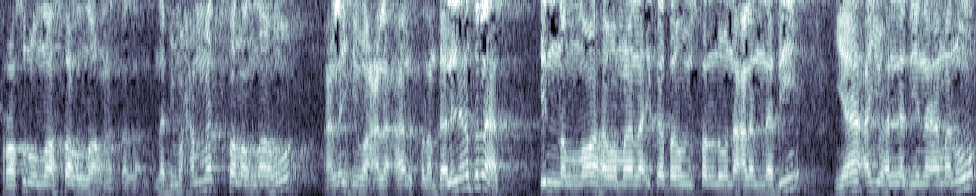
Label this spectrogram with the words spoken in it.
Rasulullah sallallahu alaihi wasallam. Nabi Muhammad sallallahu alaihi wa ala alihi wasallam dalilnya jelas. Innallaha wa malaikatahu yusholluna 'alan nabi ya ayyuhalladzina amanu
